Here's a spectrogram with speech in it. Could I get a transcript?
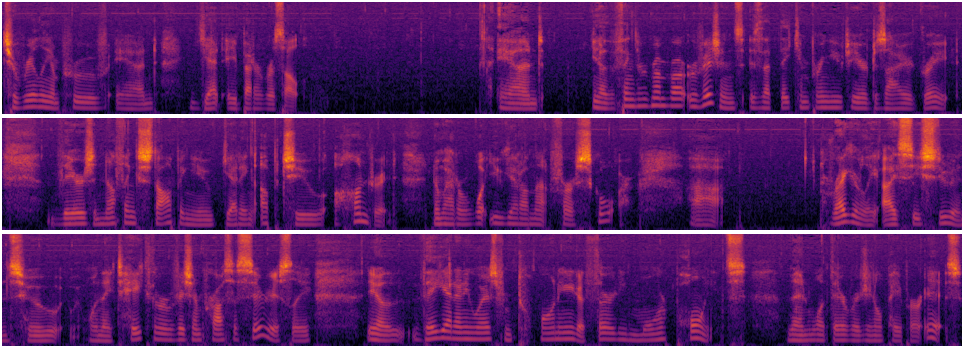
to really improve and get a better result. And you know, the thing to remember about revisions is that they can bring you to your desired grade. There's nothing stopping you getting up to 100, no matter what you get on that first score. Uh, regularly, I see students who, when they take the revision process seriously, you know, they get anywhere from 20 to 30 more points than what their original paper is.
